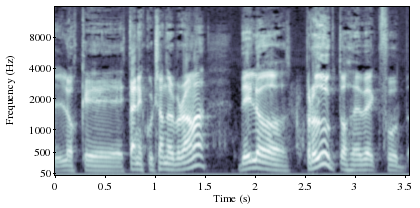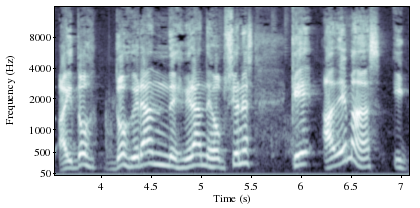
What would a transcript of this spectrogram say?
los que están escuchando el programa de los productos de Beck Food. Hay dos, dos grandes, grandes opciones que además, y,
